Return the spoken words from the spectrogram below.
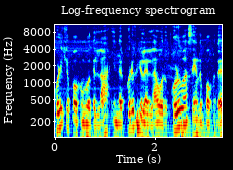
குளிக்க போகும்போதெல்லாம் இந்த குருவிகள் எல்லாம் ஒரு குழுவாக சேர்ந்து போகுது.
